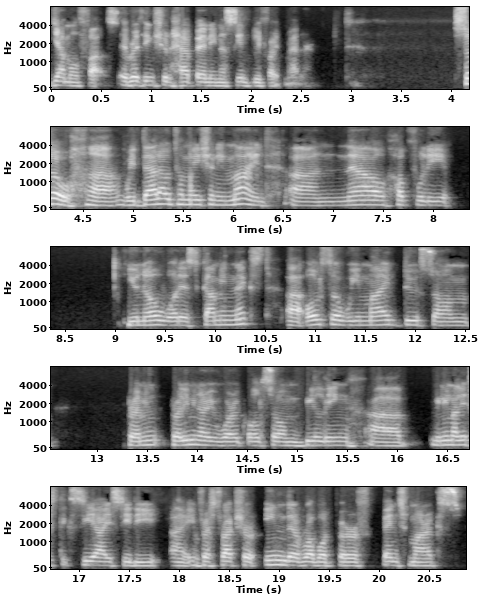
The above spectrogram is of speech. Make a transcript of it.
YAML files. Everything should happen in a simplified manner. So uh, with that automation in mind, uh, now hopefully you know what is coming next. Uh, also, we might do some preliminary work also on building uh, minimalistic CI/CD uh, infrastructure in the robot perf benchmarks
